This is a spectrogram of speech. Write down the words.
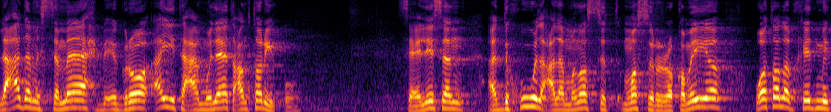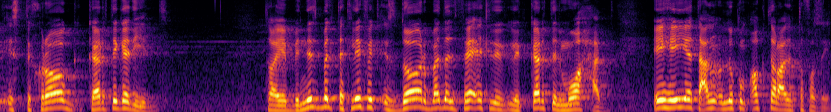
لعدم السماح بإجراء أي تعاملات عن طريقه. ثالثا الدخول على منصة مصر الرقمية وطلب خدمة استخراج كارت جديد. طيب بالنسبة لتكلفة إصدار بدل فائت للكارت الموحد إيه هي؟ تعالوا نقول لكم أكتر عن التفاصيل.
